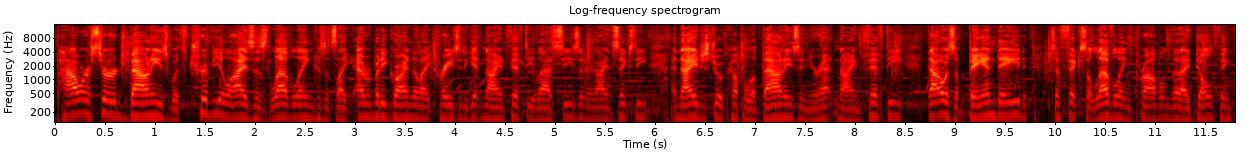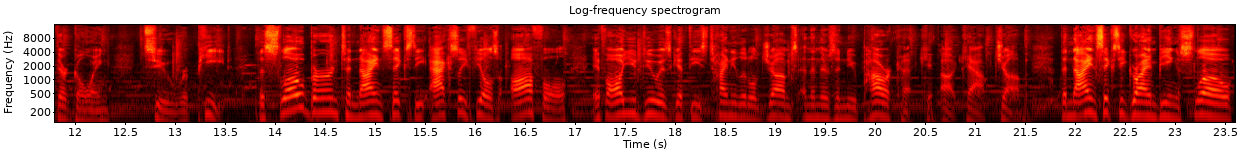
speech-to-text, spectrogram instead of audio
power surge bounties, which trivializes leveling because it's like everybody grinded like crazy to get 950 last season or 960, and now you just do a couple of bounties and you're at 950. That was a band aid to fix a leveling problem that I don't think they're going to repeat. The slow burn to 960 actually feels awful if all you do is get these tiny little jumps and then there's a new power cut, uh, cap jump. The 960 grind being slow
